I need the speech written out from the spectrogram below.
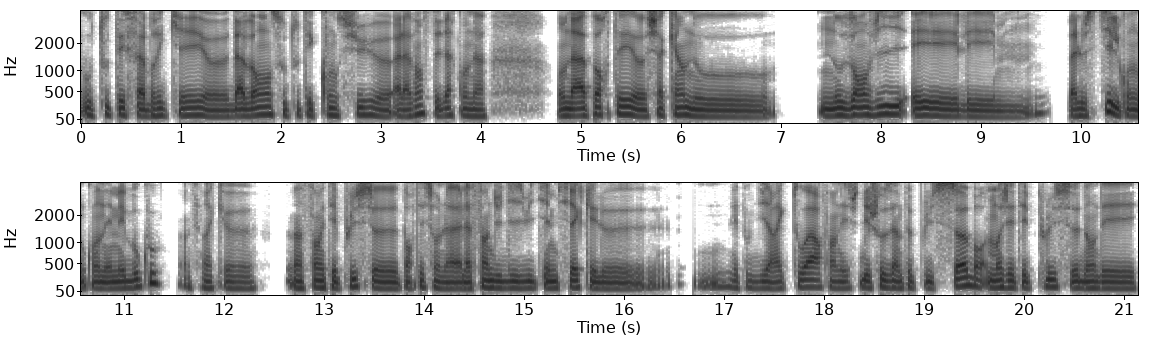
où tout est fabriqué euh, d'avance, où tout est conçu euh, à l'avance. C'est-à-dire qu'on a, apporté euh, chacun nos, envies et les, bah, le style qu'on aimait beaucoup. Hein, c'est vrai que Vincent était plus euh, porté sur la, fin du XVIIIe siècle et l'époque directoire, enfin des, choses un peu plus sobres. Moi, j'étais plus dans des,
